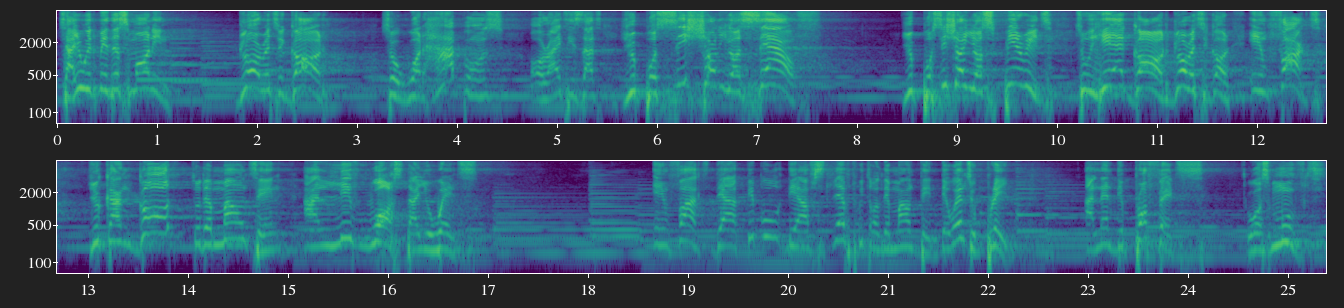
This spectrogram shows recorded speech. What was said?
So are you with me this morning? Glory to God. So, what happens, all right, is that you position yourself, you position your spirit to hear God. Glory to God. In fact, you can go to the mountain and live worse than you went. In fact, there are people they have slept with on the mountain. They went to pray, and then the prophets was moved,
